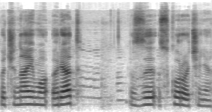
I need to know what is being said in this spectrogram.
починаємо ряд з скорочення.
